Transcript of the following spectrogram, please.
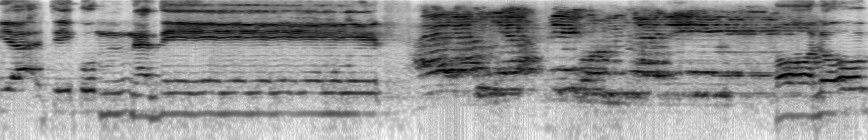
يأتكم نذير؟ ألم يأتكم نذير؟ قالوا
